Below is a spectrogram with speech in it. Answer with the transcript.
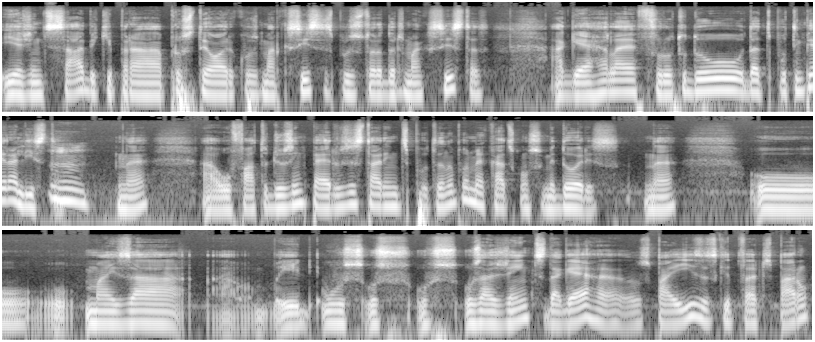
E a gente sabe que para os teóricos marxistas, para os historiadores marxistas, a guerra ela é fruto do, da disputa imperialista, Hum. né? Ah, o fato de os impérios estarem disputando por mercados consumidores, né? O, o- mas a, a- os, os, os, os agentes da guerra, os países que participaram,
